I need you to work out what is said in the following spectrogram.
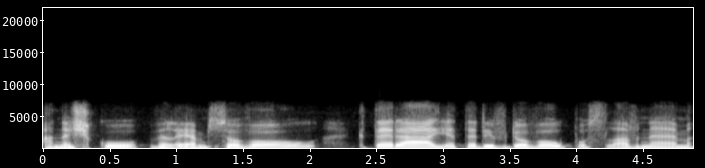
Anešku Williamsovou, která je tedy vdovou po slavném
